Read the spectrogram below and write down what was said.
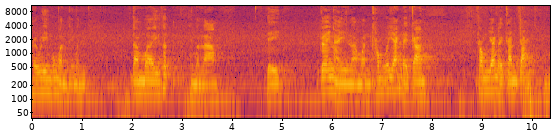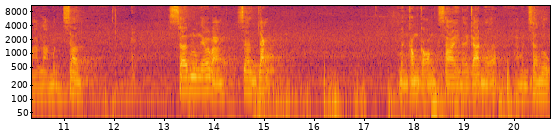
theo riêng của mình thì mình đam mê yêu thích thì mình làm. Thì cái này là mình không có dán đề can không dán đề canh trắng mà là mình sơn. Sơn luôn nha các bạn sơn trắng mình không còn xài đề can nữa. Mà mình sơn luôn.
